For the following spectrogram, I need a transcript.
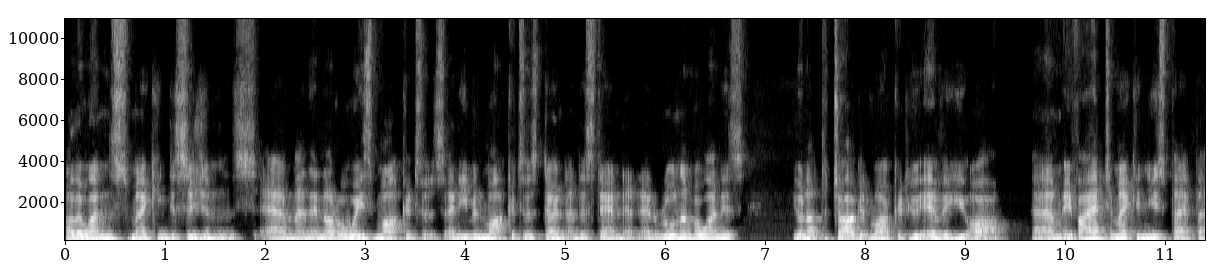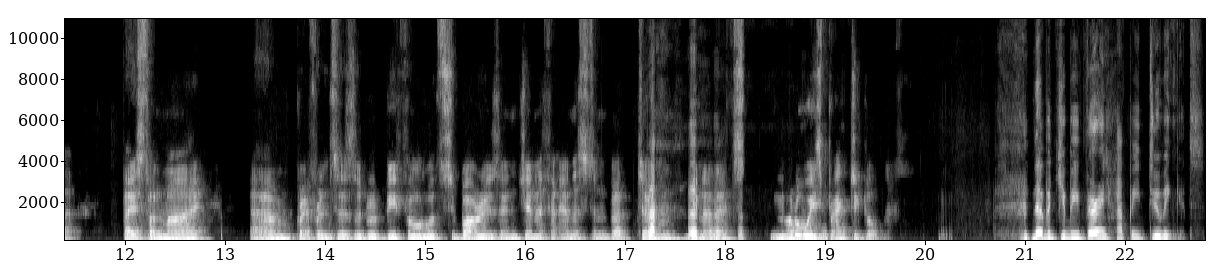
are the ones making decisions, um, and they're not always marketers. And even marketers don't understand that. And rule number one is you're not the target market, whoever you are. Um, if I had to make a newspaper based on my um, preferences, it would be filled with Subarus and Jennifer Aniston. But um, you know that's not always practical. No, but you'd be very happy doing it,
